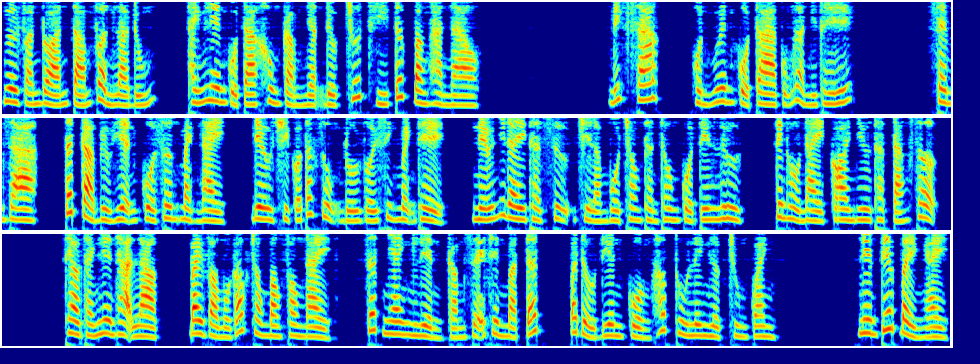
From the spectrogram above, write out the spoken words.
người phán đoán tám phần là đúng, thánh liên của ta không cảm nhận được chút khí tức băng hàn nào. Đích xác, hồn nguyên của ta cũng là như thế. Xem ra, tất cả biểu hiện của sơn mạch này đều chỉ có tác dụng đối với sinh mệnh thể, nếu như đây thật sự chỉ là một trong thần thông của tiên lư, tiên hồ này coi như thật đáng sợ. Theo thánh liên hạ lạc, bay vào một góc trong băng phong này, rất nhanh liền cắm rễ trên mặt đất, bắt đầu điên cuồng hấp thu linh lực chung quanh. Liên tiếp 7 ngày,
